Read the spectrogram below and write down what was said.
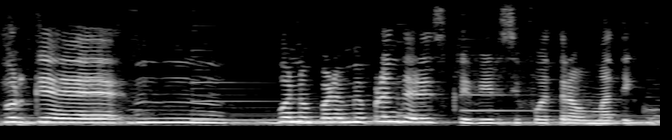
Porque, mm, bueno, para mí aprender a escribir sí fue traumático.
